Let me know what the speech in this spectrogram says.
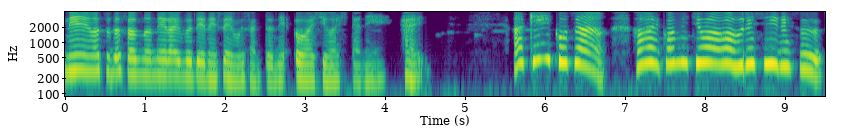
ねえ、松田さんのね、ライブでね、セイムさんとね、お会いしましたね。はい。あ、ケイコさん。はい、こんにちは。わ、嬉しいです。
